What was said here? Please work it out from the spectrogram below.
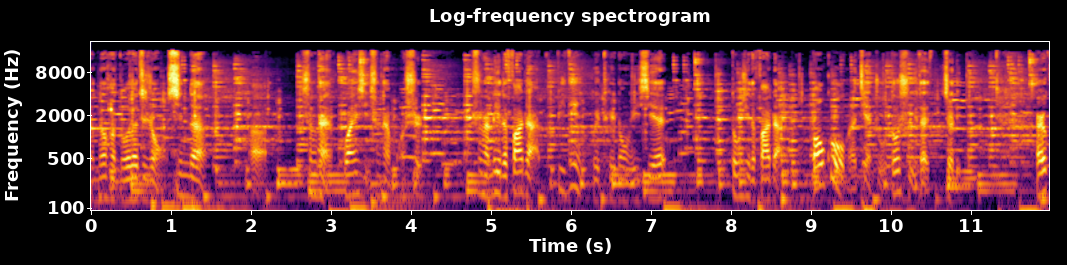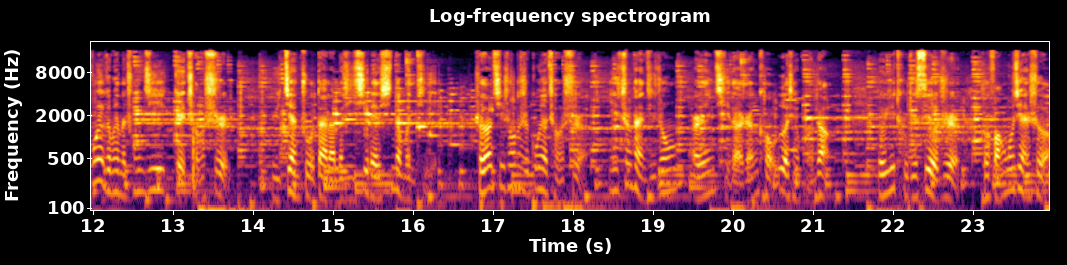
很多很多的这种新的呃生产关系、生产模式。生产力的发展必定会推动一些东西的发展，包括我们的建筑都属于在这里。而工业革命的冲击给城市与建筑带来了一系列新的问题。首当其冲的是工业城市，因生产集中而引起的人口恶性膨胀，由于土地私有制和房屋建设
